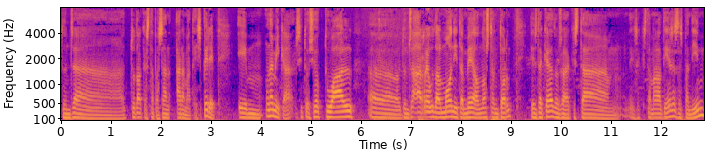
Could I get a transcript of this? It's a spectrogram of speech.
doncs, a tot el que està passant ara mateix. Pere, eh, una mica, situació actual eh, doncs, arreu del món i també al nostre entorn és de que doncs, aquesta, aquesta malaltia s'està expandint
